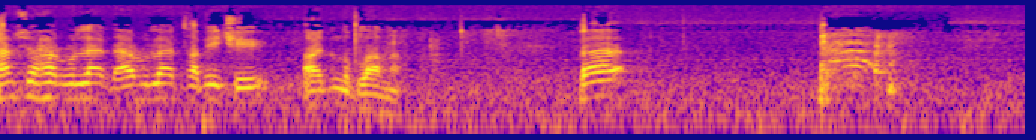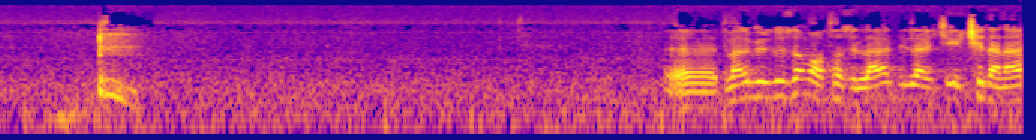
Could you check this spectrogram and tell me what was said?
Həmçinin hərrullər də, hərrullər təbii ki, aydındır planla. Və e, deməli, bildiriz amma atazilləri deyirlər ki, iki dənə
